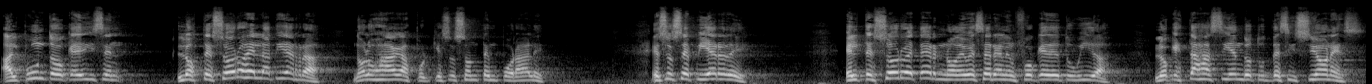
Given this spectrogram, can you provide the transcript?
Al punto que dicen, los tesoros en la tierra, no los hagas porque esos son temporales. Eso se pierde. El tesoro eterno debe ser el enfoque de tu vida. Lo que estás haciendo, tus decisiones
